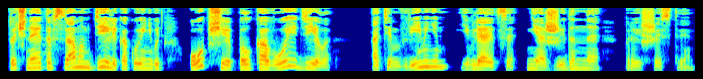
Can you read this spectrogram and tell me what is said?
Точно это в самом деле какое-нибудь общее полковое дело, а тем временем является неожиданное происшествие.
